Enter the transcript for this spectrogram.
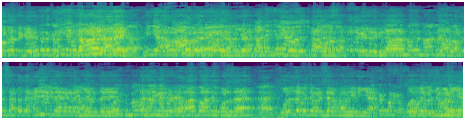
சொல்றதுக்கு நான் யாரு நீங்க நான் வந்து காவல்துறை நீங்க- நடுநிலையா நான் வந்து சட்டத்தை கையில எடுக்கலாம் நான் வந்து சட்டத்தை இங்க வந்து. வாக்குவாதத்துக்கு போல சார். ஒரு லட்சம் பண்ணாங்க நீங்க. ஒரு லட்சம் என்ன?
